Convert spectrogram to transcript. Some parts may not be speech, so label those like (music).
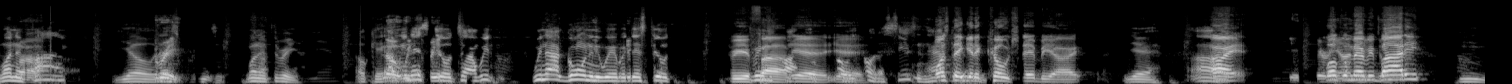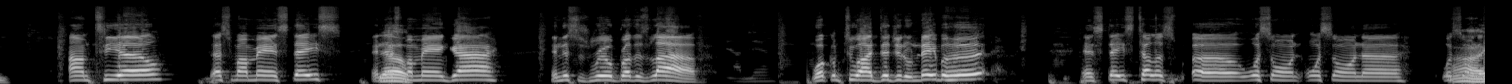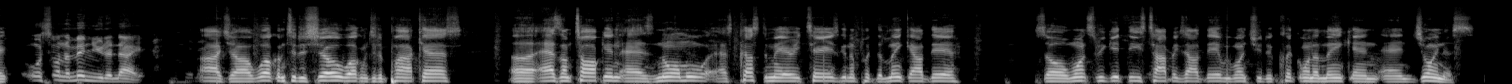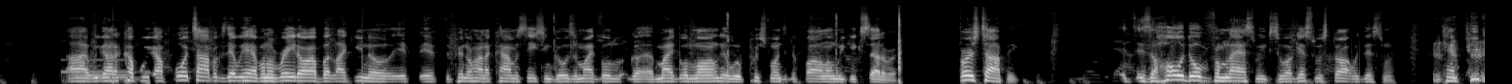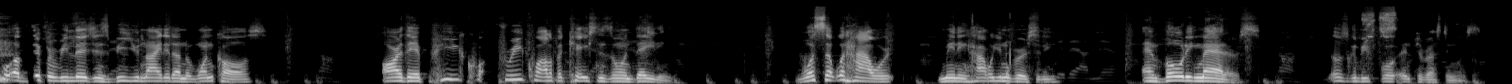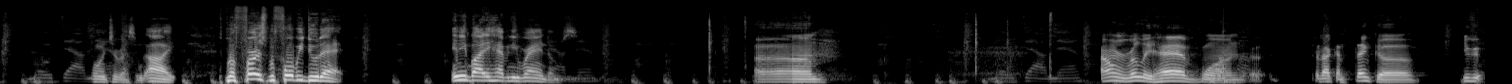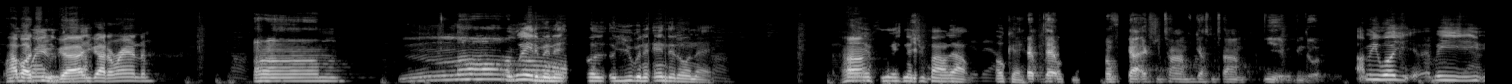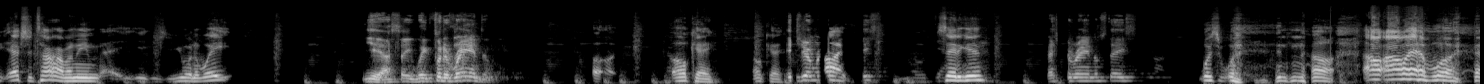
One and Uh, five. Yo, three. that's crazy. One and three. Okay, No, I mean we- there's we- still time. We we're not going anywhere, but there's still Three or three and five. Yeah, Oh, yeah. Oh, the season. Once they get a coach, they'll be all right. yeah. All right. Yeah, Welcome everybody. Mm. I'm TL. That's my man Stace, and Yo. that's my man Guy. And this is Real Brothers Live. Welcome to our digital neighborhood. And Stace, tell us uh what's on what's on uh what's All on right. the, what's on the menu tonight. All right, y'all. Welcome to the show. Welcome to the podcast. Uh, as I'm talking, as normal, as customary, Terry's gonna put the link out there. So once we get these topics out there, we want you to click on the link and and join us. All right, we got a couple. We got four topics that we have on the radar, but like you know, if if depending on how the conversation goes, it might go uh, it might go long, and we'll push one to the following week, etc. First topic it is a holdover from last week, so I guess we'll start with this one. Can people of different religions be united under one cause? Are there pre qualifications on dating? What's up with Howard, meaning Howard University, and voting matters? Those are gonna be four interesting ones. Four interesting. All right, but first, before we do that, anybody have any randoms? Um I don't really have one uh, that I can think of. You how No about you, guy? You got a random? Um, no. Oh, wait a minute. Are are you gonna end it on that? The Huh? information that you found out. Okay. That, that, if we got extra time. We got some time. Yeah, we can do it. I mean, well, you- I mean, extra time. I mean, you, you want to wait? Yeah, I say wait for the random. Okay. Okay. It's your All right. Say it again. That's your random, Stace. Which one? (laughs) no, I'll, I'll have one. (laughs)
